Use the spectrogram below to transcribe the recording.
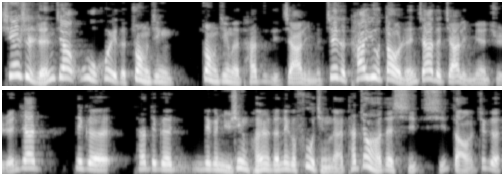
先是人家误会的撞进撞进了他自己家里面，接着他又到人家的家里面去，人家那个他这个那个女性朋友的那个父亲来，他正好在洗洗澡，这个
